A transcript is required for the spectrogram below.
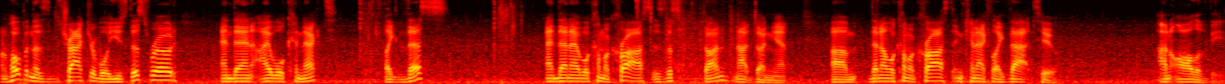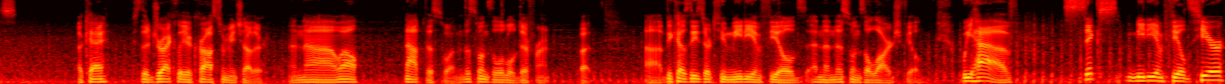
I'm hoping that the tractor will use this road and then I will connect like this. And then I will come across. Is this done? Not done yet. Um, then I will come across and connect like that too on all of these. Okay? Because they're directly across from each other. And, uh, well, not this one. This one's a little different. But uh, because these are two medium fields and then this one's a large field. We have six medium fields here,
